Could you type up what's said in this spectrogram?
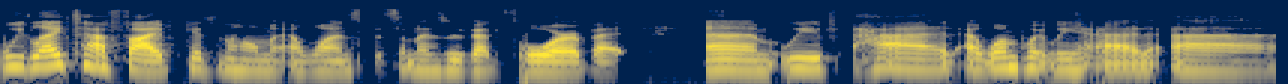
we like to have five kids in the home at once but sometimes we've had four but um we've had at one point we had uh,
